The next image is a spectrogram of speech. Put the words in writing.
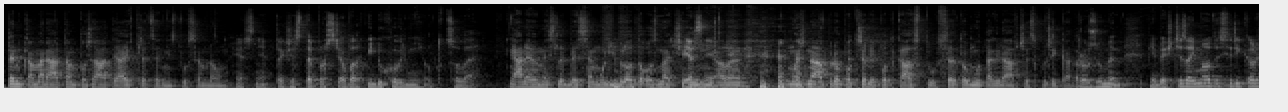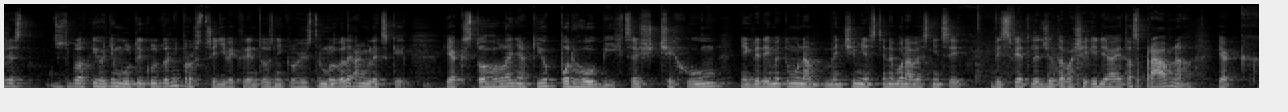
ten kamarád tam pořád já je v předsednictvu se mnou. Jasně, takže jste prostě oba takový duchovní otcové. Já nevím, jestli by se mu líbilo to označení, ale možná pro potřeby podcastu se tomu tak dá v Česku říkat. Rozumím. Mě by ještě zajímalo, ty jsi říkal, že, že to bylo takový hodně multikulturní prostředí, ve kterém to vzniklo, že jste mluvili anglicky. Jak z tohohle nějakého podhoubí chceš Čechům někde, dejme tomu na menším městě nebo na vesnici, vysvětlit, že ta vaše idea je ta správná? Jak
